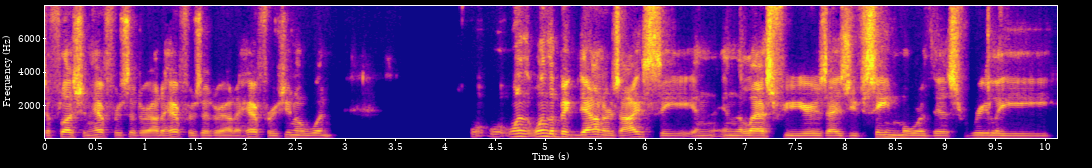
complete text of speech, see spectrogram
to flushing heifers that are out of heifers that are out of heifers, you know, when one one of the big downers I see in in the last few years, as you've seen more of this really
